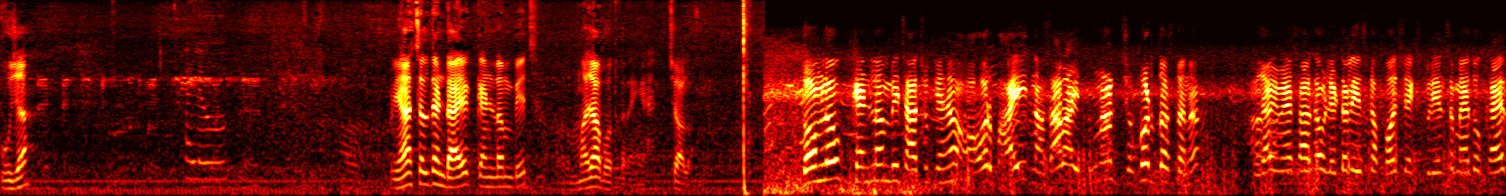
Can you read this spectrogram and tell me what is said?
पूजा। हेलो और यहाँ चलते हैं डायरेक्ट कैंडलम बीच और मज़ा बहुत करेंगे। चलो। तो हम लोग कैंडलम बीच आ चुके हैं और भाई नज़ारा इतना ज़बरदस्त है ना। पूजा भी मेरे साथ है और लिटरली इसका फ़र्स्ट एक्सपीरियंस है। मैं तो खैर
